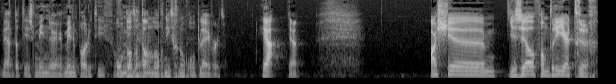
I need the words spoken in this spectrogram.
ja dat is minder, minder productief. Omdat minder... het dan nog niet genoeg oplevert. Ja. ja. Als je jezelf van drie jaar terug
